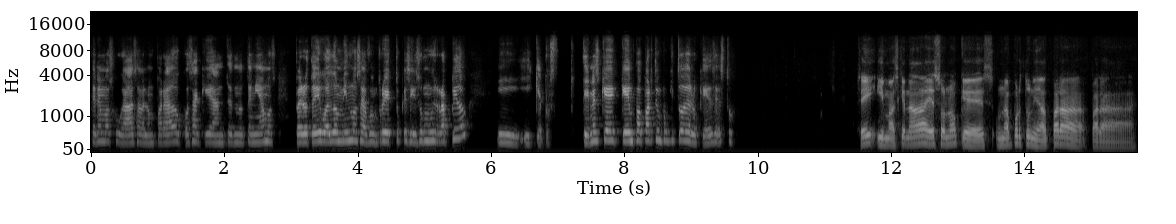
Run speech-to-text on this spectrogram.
tenemos jugadas a balón parado, cosa que antes no teníamos, pero te digo, es lo mismo, o sea, fue un proyecto que se hizo muy rápido y, que pues tienes que, empaparte un poquito de lo que es esto. Sí, y más que nada eso, ¿no? Que es una oportunidad para, para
